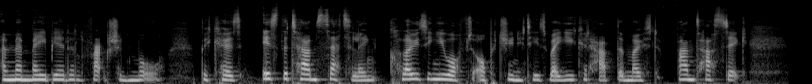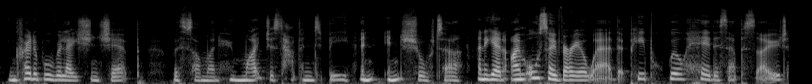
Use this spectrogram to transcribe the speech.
and then maybe a little fraction more. Because is the term settling closing you off to opportunities where you could have the most fantastic, incredible relationship with someone who might just happen to be an inch shorter. And again, I'm also very aware that people will hear this episode,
